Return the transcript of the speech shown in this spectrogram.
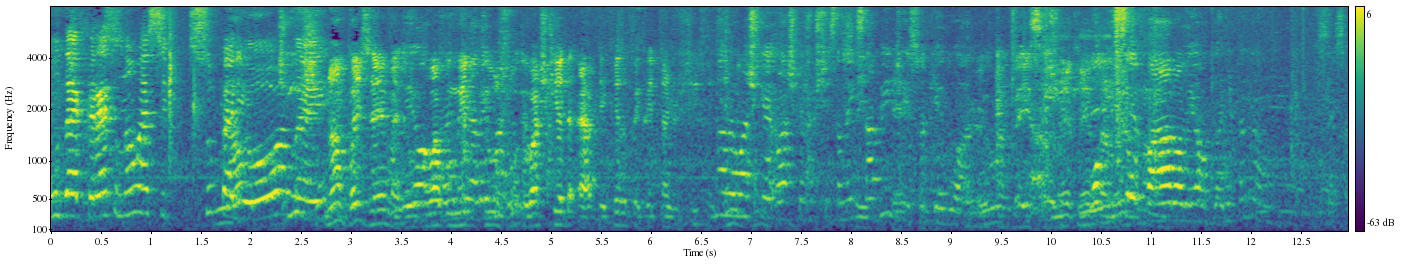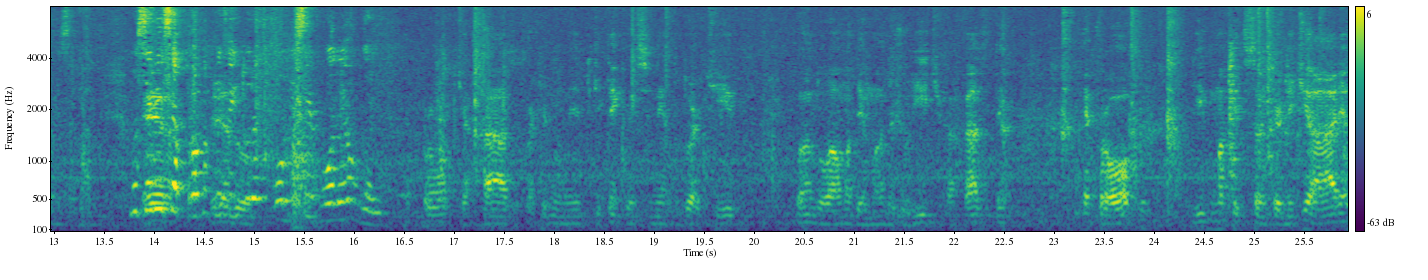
um decreto não é superior à Não, de lei. Não, pois é, mas o, argumento que usou, eu acho que a, defesa foi feita na justiça. Não, cima eu acho que, eu acho que a justiça nem Sim, sabe é. disso aqui, Eduardo. Eu Não também sei se observaram a lei orgânica, não. Não sei se observaram. Não sei nem se a própria vereador. prefeitura observou a lei orgânica. Pronto, que a casa, a partir do momento que tem conhecimento do artigo, quando há uma demanda jurídica, a casa tem, é próprio de uma petição intermediária,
